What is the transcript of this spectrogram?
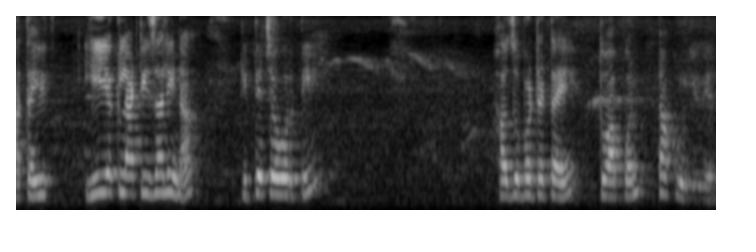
आता ही ही एक लाटी झाली ना की त्याच्यावरती हा जो बटाटा आहे तो आपण टाकून घेऊयात.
